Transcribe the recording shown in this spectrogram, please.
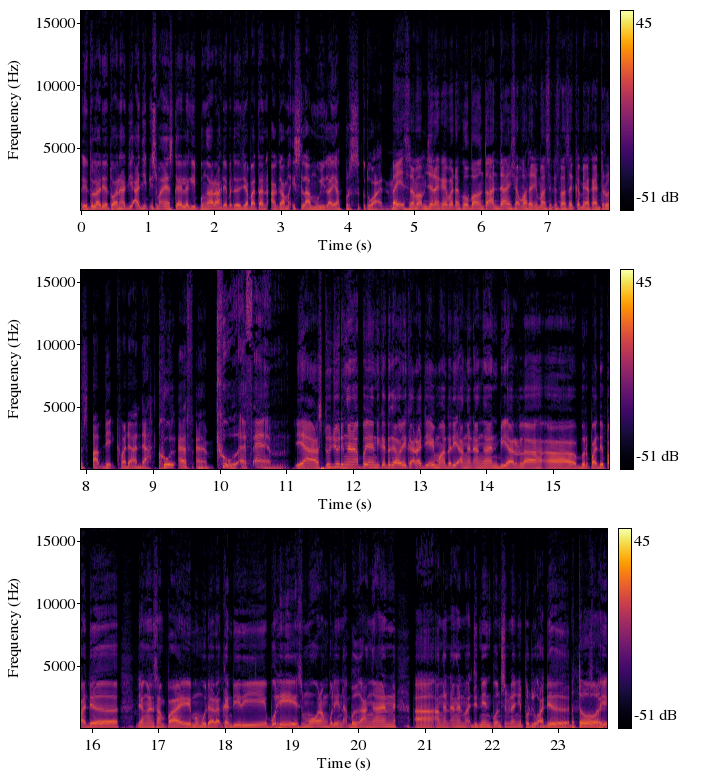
Itulah dia Tuan Haji Ajib Ismail sekali lagi pengarah daripada Jabatan Agama Islam Wilayah Persekutuan. Baik, selamat menjalankan ibadah korban untuk anda. InsyaAllah dari masa ke semasa kami akan terus update kepada anda. Cool FM. Cool FM. Ya, setuju dengan apa yang dikatakan oleh Kak Raja Emma tadi. Angan-angan biarlah uh, berpada-pada. Jangan sampai memudaratkan diri. Boleh, semua orang boleh nak berangan. Uh, angan-angan mak jenin pun sebenarnya perlu ada. Betul. Supaya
